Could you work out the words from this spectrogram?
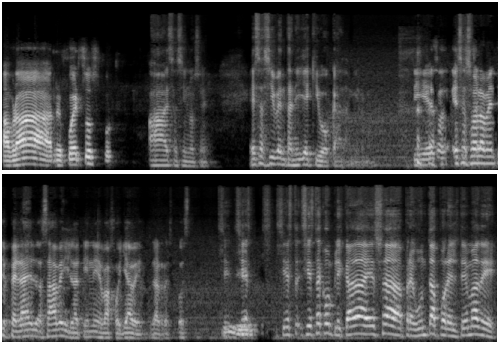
¿habrá refuerzos? Ah, esa sí no sé. Esa sí ventanilla equivocada, mi Sí, esa, solamente Peláez la sabe y la tiene bajo llave, la respuesta. Sí, sí, está, sí, está, complicada esa pregunta por el tema de,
